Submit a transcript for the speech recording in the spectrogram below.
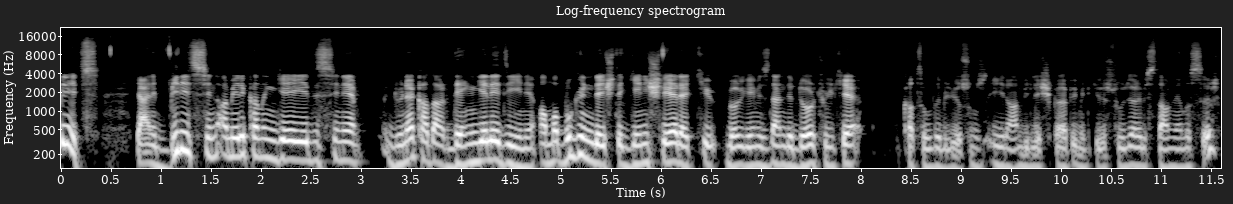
Blitz. Yani Blitz'in Amerika'nın G7'sini düne kadar dengelediğini ama bugün de işte genişleyerek ki bölgemizden de 4 ülke katıldı biliyorsunuz. İran, Birleşik Arap Emirlikleri, Suudi Arabistan ve Mısır.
